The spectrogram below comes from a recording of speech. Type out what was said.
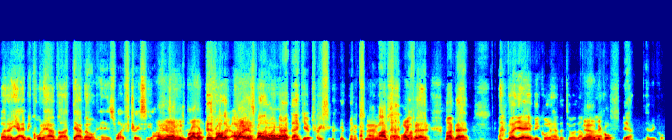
But uh, yeah, it'd be cool to have uh, Dabo and his wife Tracy on. Oh, yeah, too. his brother. his brother. Okay, Oh, yeah. his brother. My bad. Thank you. Tracy. My bad, my bad. My bad. But yeah, it'd be cool to have the two of them. Yeah, that'd be cool. It'd be cool.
